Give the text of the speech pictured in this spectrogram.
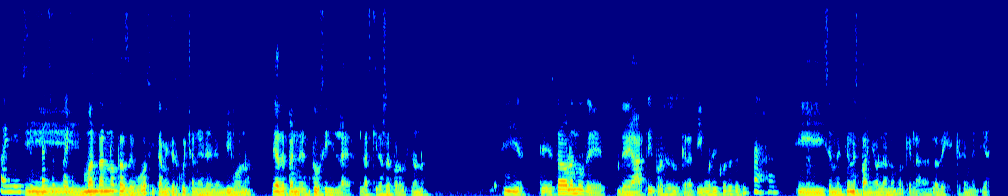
Oye, eso está súper y mandan notas de voz y también se escuchan en el en vivo, ¿no? Ya depende de tú si la- las quieres reproducir o no. Y este, estaba hablando de, de arte y procesos creativos y cosas así. Ajá, Y se metió en española, ¿no? Porque la, la dejé que se metiera.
